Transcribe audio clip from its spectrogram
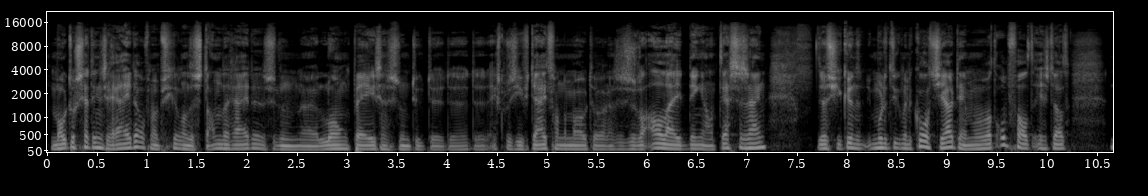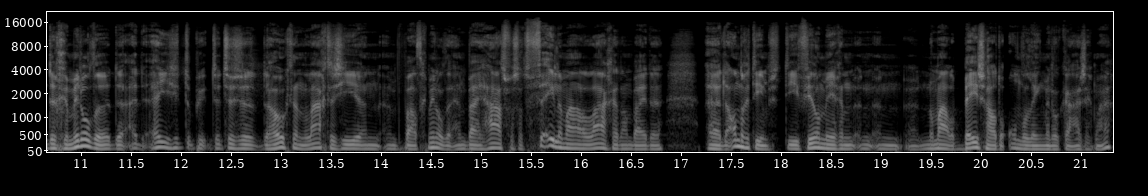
motorsettings rijden of met verschillende standen rijden. Ze doen eh, long pace en ze doen natuurlijk de, de, de explosiviteit van de motor. En ze zullen allerlei dingen aan het testen zijn. Dus je, kunt, je moet natuurlijk met een kortje uitnemen. Maar wat opvalt is dat de gemiddelde, de, eh, je ziet op, tussen de hoogte en de laagte zie je een, een bepaald gemiddelde. En bij Haas was dat vele malen lager dan bij de, eh, de andere teams. Die veel meer een, een, een, normale base hadden onderling met elkaar, zeg maar.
